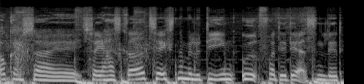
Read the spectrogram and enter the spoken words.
Okay. Så, øh, så jeg har skrevet teksten og melodien ud fra det der sådan lidt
